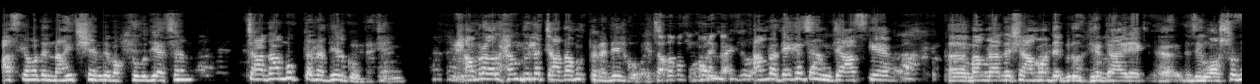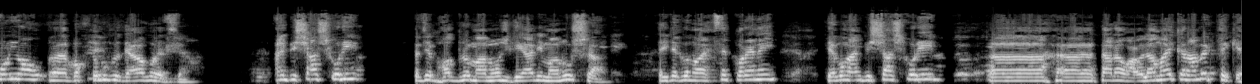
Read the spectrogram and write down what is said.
আজকে আমাদের নাহিদ সাহেবের বক্তব্য দিয়েছেন, চাঁদা মুক্ত একটা দেশ গড়তে চাই। আমরা আলহামদুলিল্লাহ চাঁদা মুক্ত একটা দেশ। আমরা দেখেছেন যে আজকে বাংলাদেশে আমাদের বিরুদ্ধে ডাইরেক্ট যে অসমনীয় আহ, বক্তব্যগুলো দেওয়া হয়েছে। আমি বিশ্বাস করি যে ভদ্র মানুষ জ্ঞানী মানুষরা এইটা কোনো অ্যাকসেপ্ট করে নাই। এবং আমি বিশ্বাস করি তারা ওলামাই কেরামের থেকে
